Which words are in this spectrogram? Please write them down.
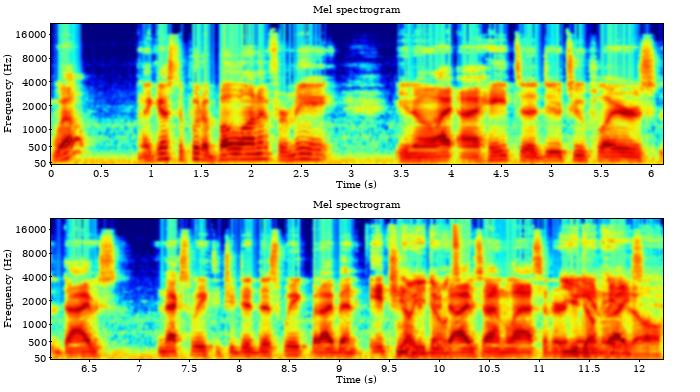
Well, I guess to put a bow on it for me, you know, I, I hate to do two players dives next week that you did this week, but I've been itching no, to you do don't. dives on Lassiter you and don't hate Rice. it at all.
